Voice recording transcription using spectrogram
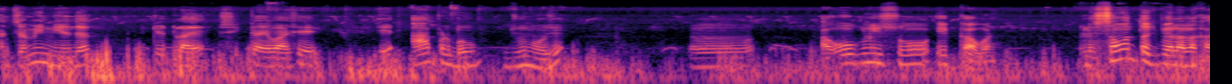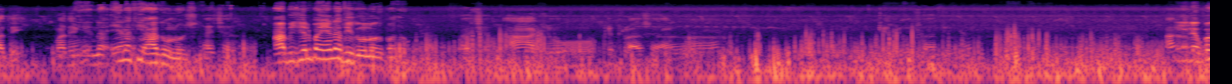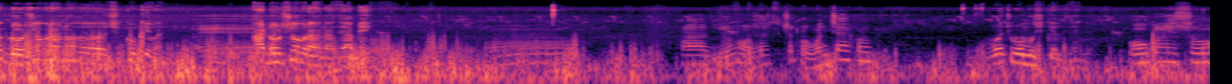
આ જમીનની અંદર કેટલાય સિક્કા એવા છે એ આ પણ બહુ જૂનો છે. આ ઓગણીસો એકાવન. એટલે સંવંત જ પહેલાં લખાતી એના એનાથી આ દૂનો છે. અચ્છા. આ બીજલભાઈ એનાથી દૂનો છે પાછો. અચ્છા આ જો કેટલા છે? હાલના કેટલું છે આ લગભગ દોઢસો ગ્રામનો સિક્કો કહેવાય. આ દોઢસો વરાના છે આ બે. આ જૂનો છે કેટલો વંચાય વચવો મુશ્કેલ છે ઓગણીસો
